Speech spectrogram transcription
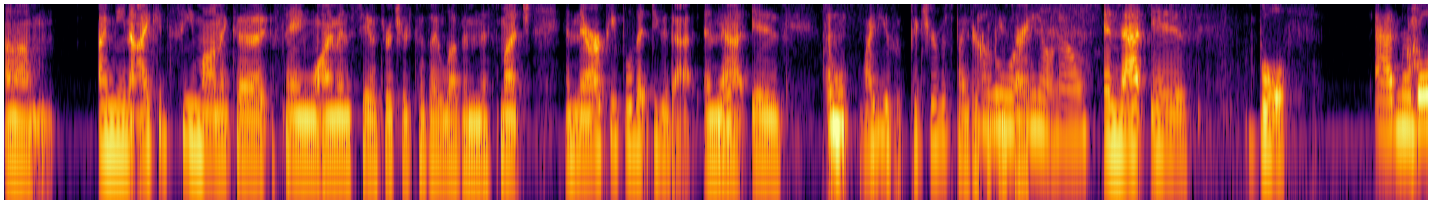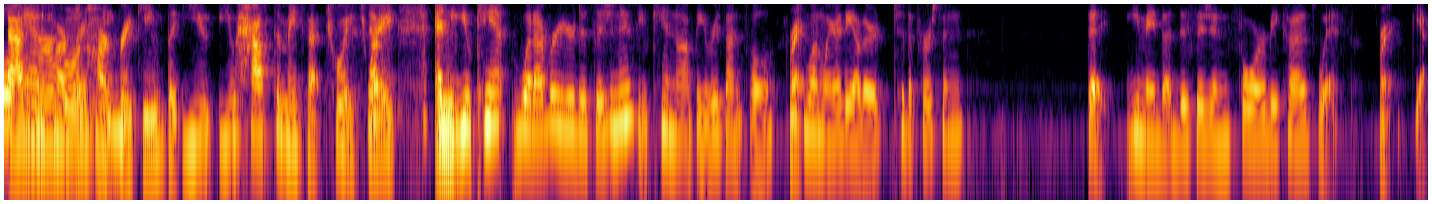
Um, I mean, I could see Monica saying, "Well, I'm going to stay with Richard because I love him this much," and there are people that do that, and that is. Oh, why do you have a picture of a spider? okay, oh, sorry. I don't know. And that is both Admirable, admirable and and heartbreaking, but you you have to make that choice, right? And, you can't, whatever your decision is, you cannot be resentful Right. one way or the other to the person that you made that decision for because with. right. Yeah.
